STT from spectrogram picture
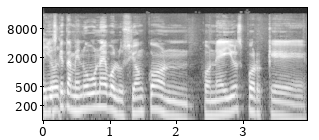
Y es que también hubo una evolución con, con ellos porque,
